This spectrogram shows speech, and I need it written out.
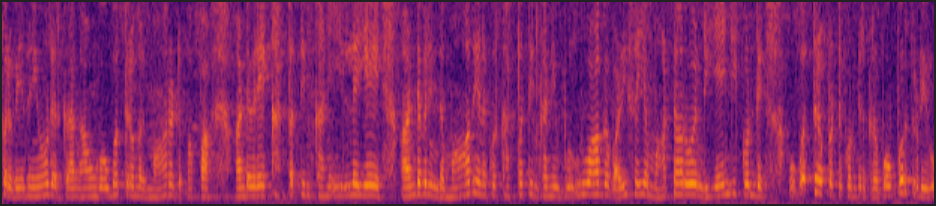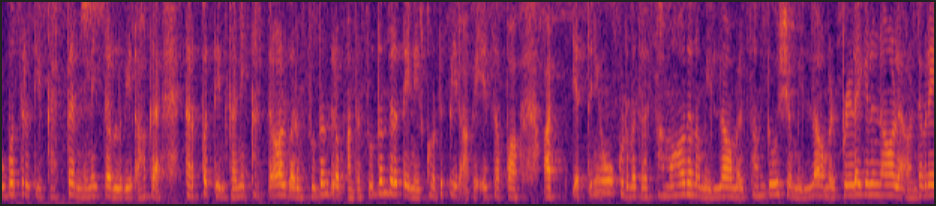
பேர் வேதனையோடு இருக்கிறாங்க. அவங்க உபத்திரவங்கள் மாறட்டும் அப்பா. ஆண்டவரே கற்பத்தின் கனி இல்லையே. ஆண்டவர் இந்த மாதம் எனக்கு ஒரு கற்பத்தின் கனி உருவாக வழி செய்ய மாட்டாரோ என்று ஏங்கி கொண்டு உபத்திரப்பட்டு கொண்டிருக்கிற ஒவ்வொருத்தருடைய உபத்திரத்தையும் கர்த்தர் நினைத்தருள்வீராக. கற்பத்தின் கனி கர்த்தரால் வரும் சுதந்திரம் அந்த சுதந்திரத்தை நீர் கொடுப்பீராக. ஏசப்பா அட் எத்தனையோ குடும்பத்தில் சமாதானம் இல்லாமல் சந்தோஷம் இல்லாமல் பிள்ளைகளினால் ஆண்டவரே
